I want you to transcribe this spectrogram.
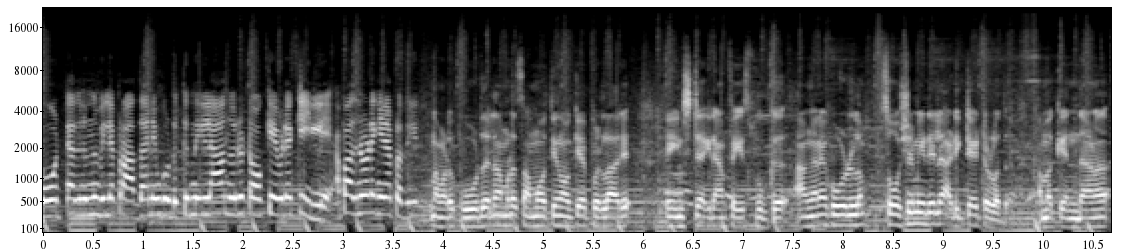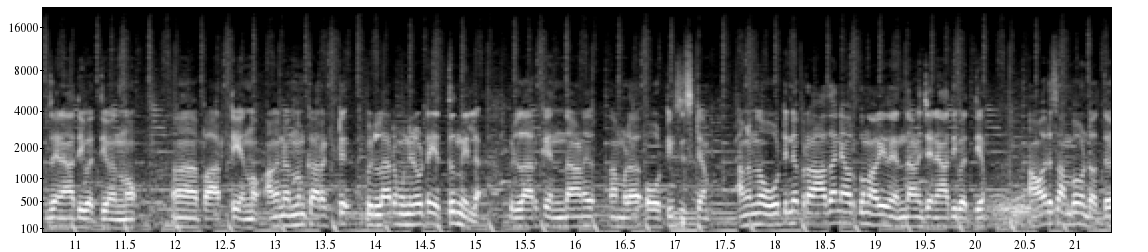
വോട്ട് അതിനൊന്നും വലിയ പ്രാധാന്യം കൊടുക്കുന്നില്ല എന്നൊരു ടോക്ക് എവിടെയൊക്കെ ഇല്ലേ? അപ്പോൾ അതിനോട് എങ്ങനെ പ്രതി നമ്മുടെ കൂടുതൽ നമ്മുടെ സമൂഹത്തിൽ നോക്കിയ പിള്ളേർ ഇൻസ്റ്റാഗ്രാം ഫേസ്ബുക്ക് അങ്ങനെ കൂടുതലും സോഷ്യൽ മീഡിയയിൽ അഡിക്റ്റ് ആയിട്ടുള്ളത്. നമുക്ക് എന്താണ് ജനാധിപത്യം എന്നോ പാർട്ടി എന്നോ അങ്ങനെയൊന്നും കറക്റ്റ് പിള്ളേർ മുന്നിലോട്ട് എത്തുന്നില്ല. പിള്ളേർക്ക് എന്താണ് നമ്മുടെ വോട്ടിംഗ് സിസ്റ്റം? അങ്ങനെ വോട്ടിന്റെ പ്രാധാന്യം അവർക്കൊന്നും അറിയുന്നത് എന്താണ് ജനാധിപത്യം? ആ ഒരു സംഭവം ഉണ്ട്? അത്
